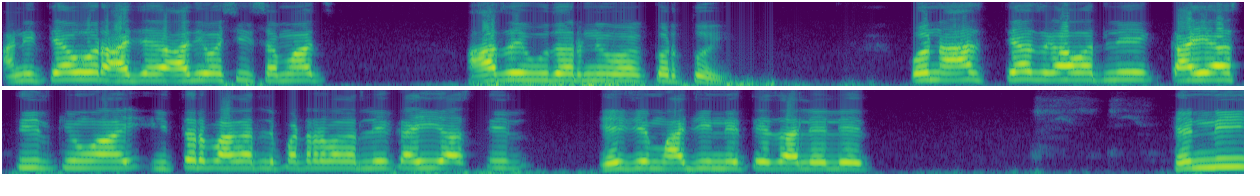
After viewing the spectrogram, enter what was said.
आणि त्यावर आज आदिवासी समाज आजही उदरनिर्वाह करतोय पण आज त्याच गावातले काही असतील किंवा इतर भागातले पठार भागातले काही असतील हे जे माजी नेते झालेले आहेत ह्यांनी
